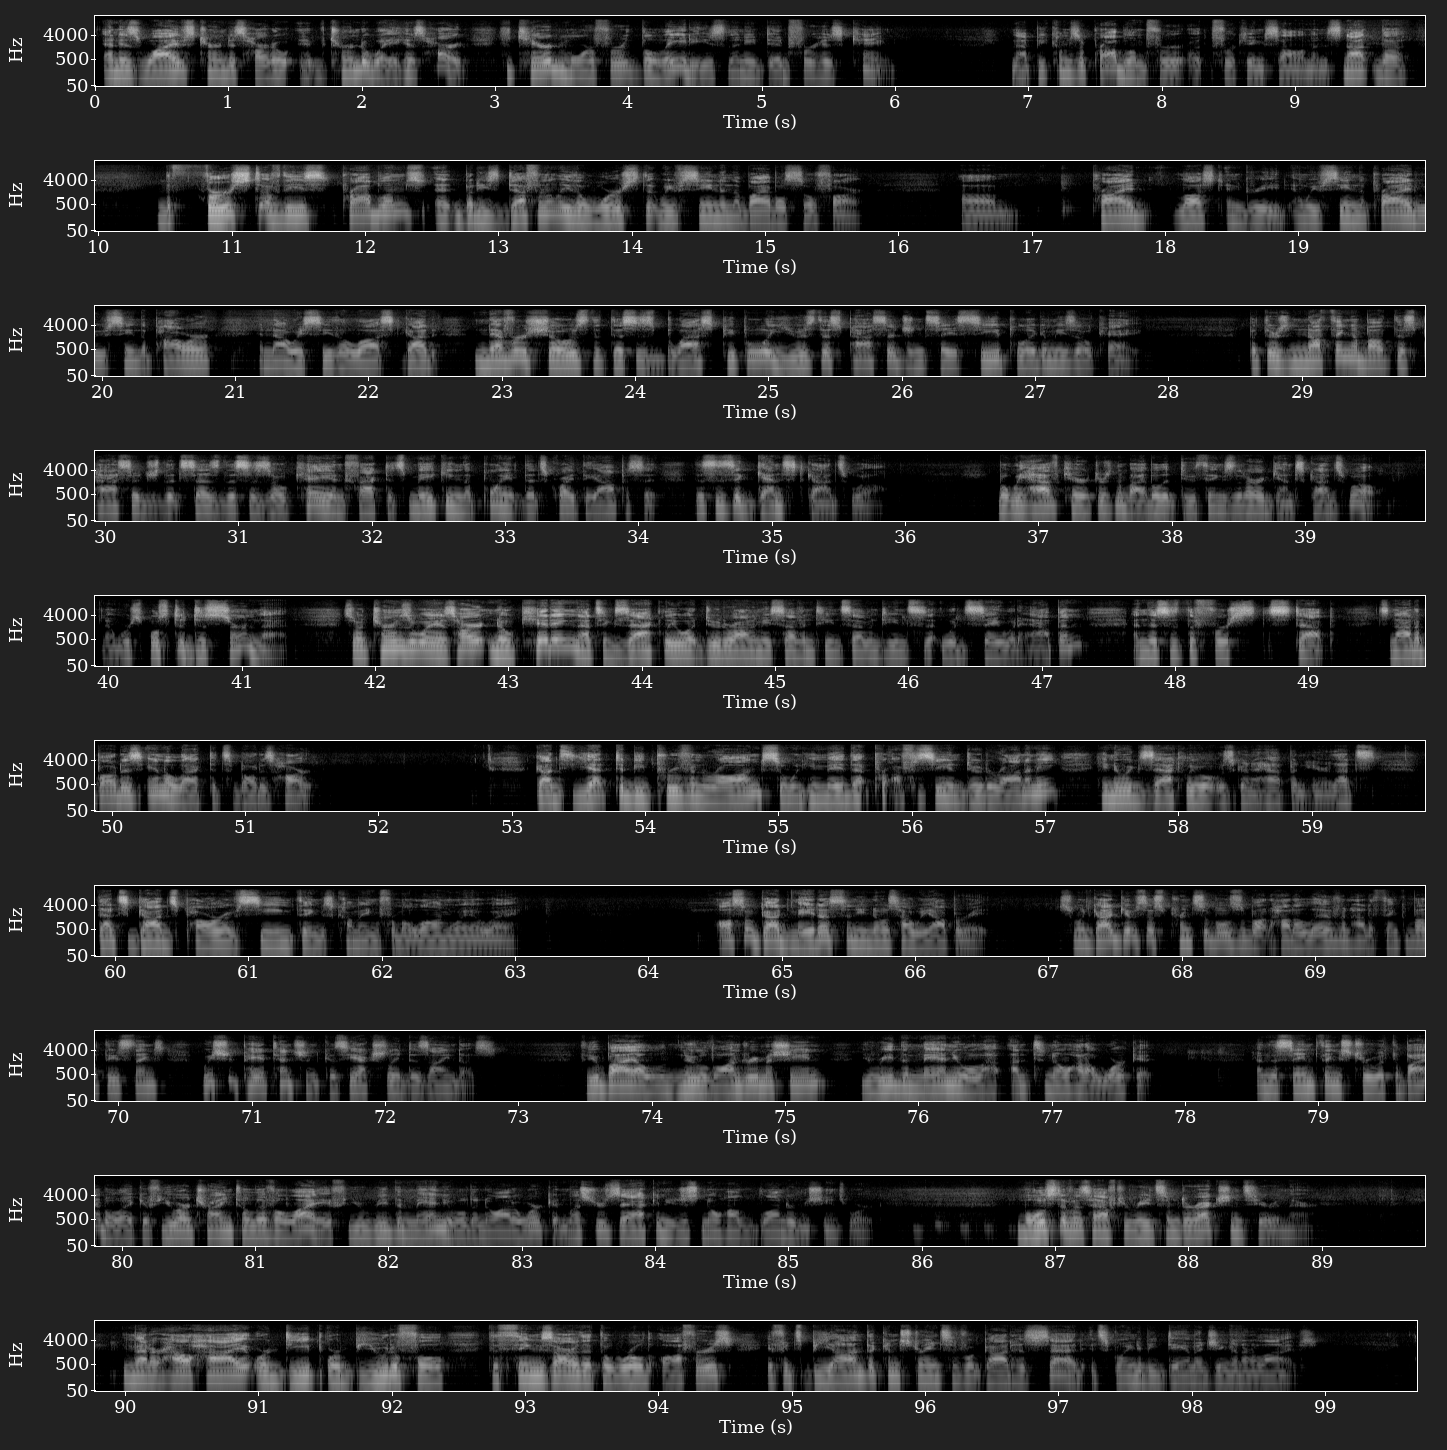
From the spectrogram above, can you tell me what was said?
and his wives turned his heart turned away his heart. He cared more for the ladies than he did for his king. And that becomes a problem for uh, for King Solomon. It's not the the first of these problems, eh, but he's definitely the worst that we've seen in the Bible so far. Um, pride, lust, and greed. And we've seen the pride, we've seen the power, and now we see the lust. God never shows that this is blessed. People will use this passage and say, see, polygamy is okay. But there's nothing about this passage that says this is okay. In fact, it's making the point that's quite the opposite. This is against God's will. But we have characters in the Bible that do things that are against God's will. And we're supposed to discern that. So it turns away his heart. No kidding. That's exactly what Deuteronomy 17 17 would say would happen. And this is the first step. It's not about his intellect, it's about his heart. God's yet to be proven wrong. So when he made that prophecy in Deuteronomy, he knew exactly what was going to happen here. That's, that's God's power of seeing things coming from a long way away. Also, God made us and he knows how we operate. So when God gives us principles about how to live and how to think about these things, we should pay attention because he actually designed us. If you buy a new laundry machine, you read the manual to know how to work it. And the same thing's true with the Bible. Like if you are trying to live a life, you read the manual to know how to work it. Unless you're Zach and you just know how laundry machines work. Most of us have to read some directions here and there. No matter how high or deep or beautiful the things are that the world offers, if it's beyond the constraints of what God has said, it's going to be damaging in our lives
